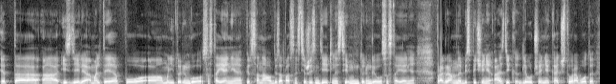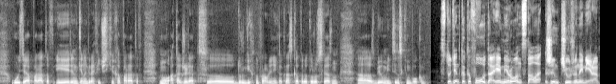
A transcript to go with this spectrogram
Это изделия Амальтея по мониторингу состояния персонала, безопасности жизнедеятельности и мониторинга его состояния. Программное обеспечение АЗДИК для улучшения качества работы УЗИ-аппаратов и рентгенографических аппаратов. Ну, а также ряд э, других направлений, как раз, которые тоже связаны с биомедицинским боком. Студентка КФУ Дарья Мирон стала «Жемчужиной мира».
